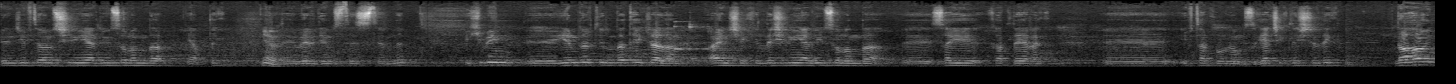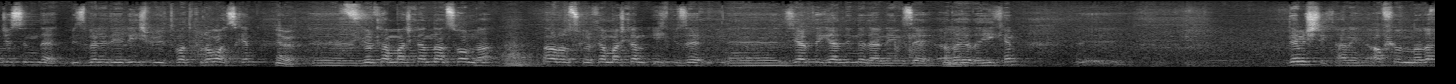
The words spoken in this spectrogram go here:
Birinci iftarımızı Şirinyer Düğün Salonu'nda yaptık. Evet. e, Belediyemiz tesislerinde. 2024 yılında tekrardan aynı şekilde Şirinyer Düğün Salonu'nda e, sayı katlayarak e, iftar programımızı gerçekleştirdik. Daha öncesinde biz belediyeyle hiçbir irtibat kuramazken Evet. Görkem Başkan'dan sonra, daha doğrusu Görkem Başkan ilk bize e, ziyarete geldiğinde derneğimize aday adayıyken e, demiştik hani Afyonlara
